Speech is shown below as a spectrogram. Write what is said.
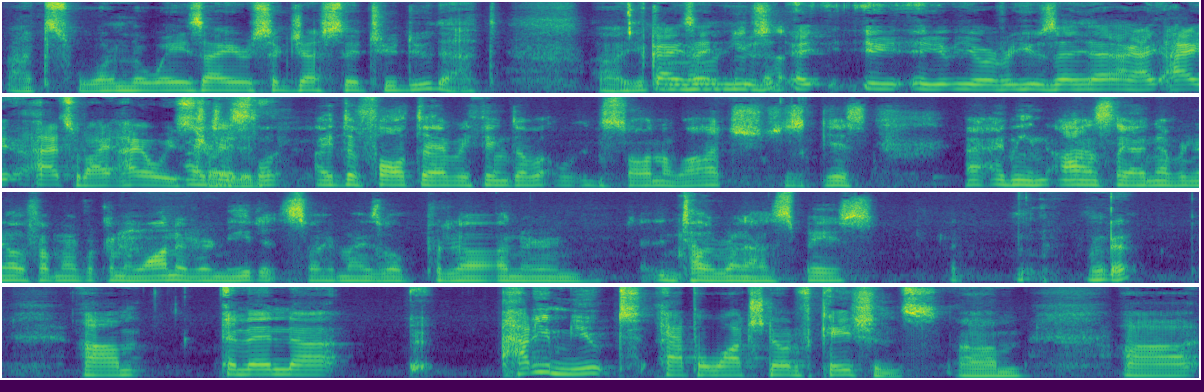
that's one of the ways I suggest that you do that. Uh, you guys you use uh, you, you, ever use any? I, I that's what I, I always I just to. I default to everything to install on the watch just in case. I mean, honestly, I never know if I'm ever going to want it or need it, so I might as well put it on there and, until I run out of space. Okay. Um, and then, uh, how do you mute Apple Watch notifications? Um, uh,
